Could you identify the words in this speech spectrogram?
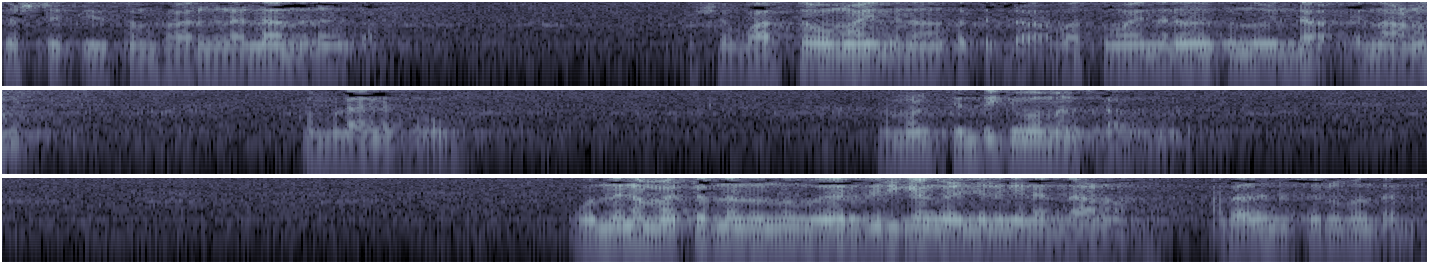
സൃഷ്ടിത്തി സംഹാരങ്ങളെല്ലാം നിലനിൽക്കാം. പക്ഷെ വാസ്തവമായി നിലനിൽക്കത്തില്ല. വാസ്തവമായി നിലനിൽക്കുന്നുമില്ല എന്നാണ് നമ്മുടെ അനുഭവം. നമ്മൾ ചിന്തിക്കുമ്പോൾ മനസ്സിലാകുന്നത്. ഒന്നിനെ മറ്റൊന്നിൽ നിന്നും വേർതിരിക്കാൻ കഴിഞ്ഞില്ലെങ്കിൽ എന്താണ്? അതതിന്റെ സ്വരൂപം തന്നെ.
